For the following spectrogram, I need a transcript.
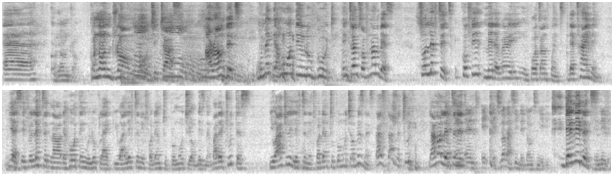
uh, Conundrum. Conundrum, oh, Chief Charles, around it will make the whole thing look good in terms of numbers. So lift it. Kofi made a very important point. The timing. Yes, if you lift it now, the whole thing will look like you are lifting it for them to promote your business. But the truth is, you are actually lifting it for them to promote your business. That's that's the truth. You are not lifting and, it. and, and it's not as if they don't need it. They need it. They need it.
